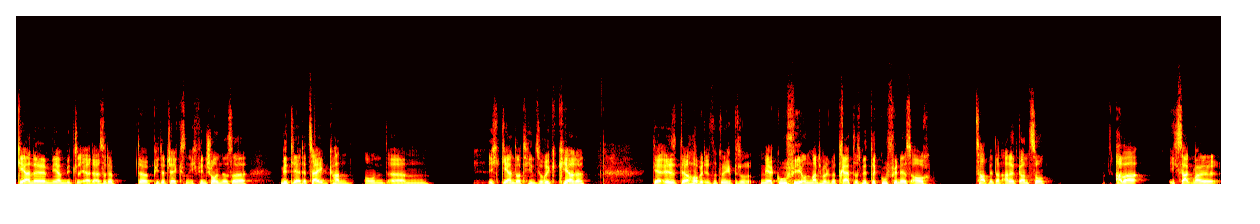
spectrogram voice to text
gerne mehr Mittelerde. Also der, der Peter Jackson, ich finde schon, dass er Mittelerde zeigen kann und ähm, ich gern dorthin zurückkehre. Der, ist, der Hobbit ist natürlich ein bisschen mehr goofy und manchmal übertreibt das mit der Goofiness auch. Zahlt mir dann auch nicht ganz so. Aber ich sag mal,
